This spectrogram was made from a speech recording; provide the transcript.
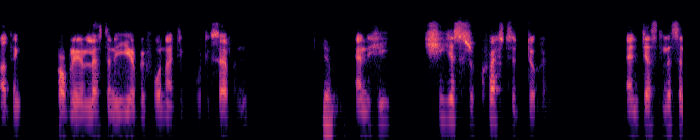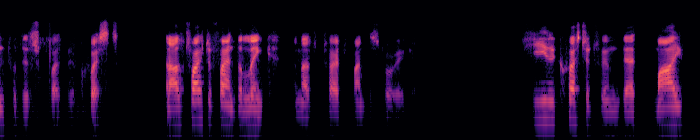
I think probably less than a year before 1947. Yep. And he she just requested to him and just listened to this request. And I'll try to find the link and I'll try to find the story again. He requested to him that my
